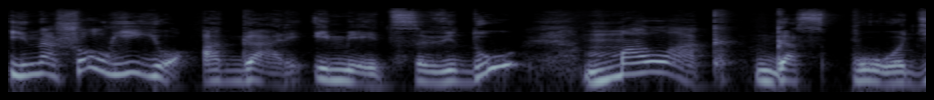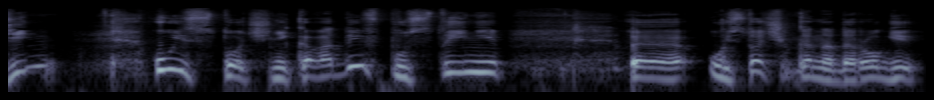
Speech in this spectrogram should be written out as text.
«И нашел ее, Агарь имеется в виду, Малак Господень, у источника воды в пустыне, э, у источника на дороге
